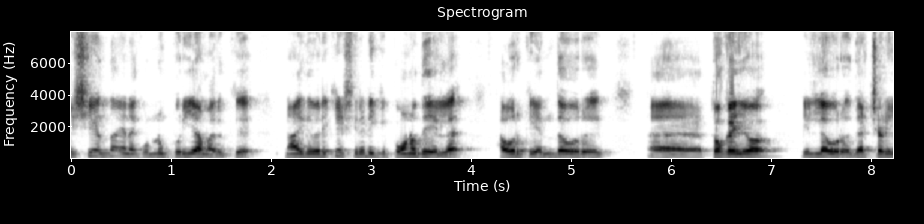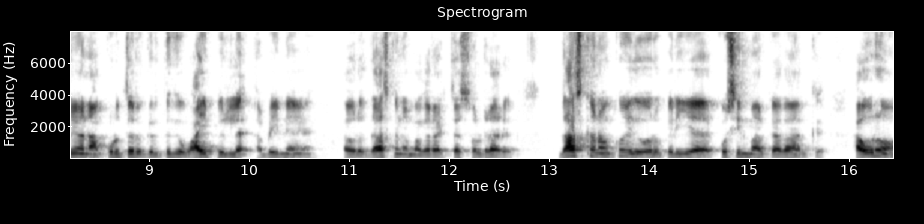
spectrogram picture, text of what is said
விஷயந்தான் எனக்கு இன்னும் புரியாமல் இருக்குது நான் இது வரைக்கும் ஷிரடிக்கு போனதே இல்லை. அவருக்கு எந்த ஒரு தொகையோ இல்லை ஒரு தட்சணையோ நான் கொடுத்துருக்கிறதுக்கு வாய்ப்பு இல்லை அப்படின்னு அவர் தாஸ்கன மகாராஜா சொல்கிறாரு தாஸ்கனுக்கும் இது ஒரு பெரிய கொஷின் மார்க்காக தான் இருக்குது அவரும்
